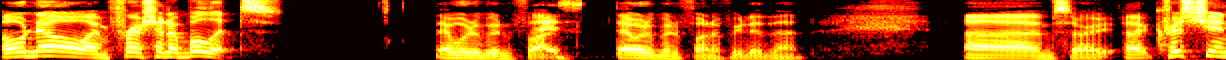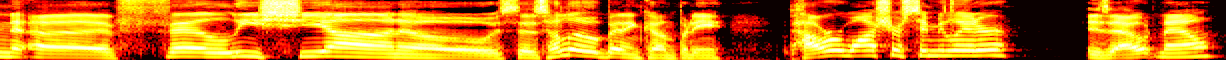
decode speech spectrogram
Oh no, I'm fresh out of bullets. That would have been fun. That would have been fun if we did that. Uh, I'm sorry. Uh, Christian uh, Feliciano says, Hello, Ben and Company. Power Washer Simulator is out now.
